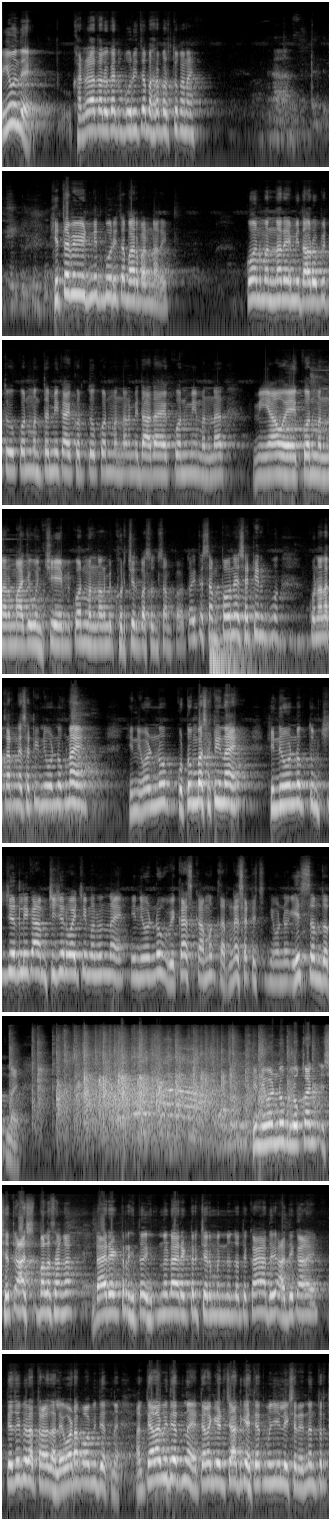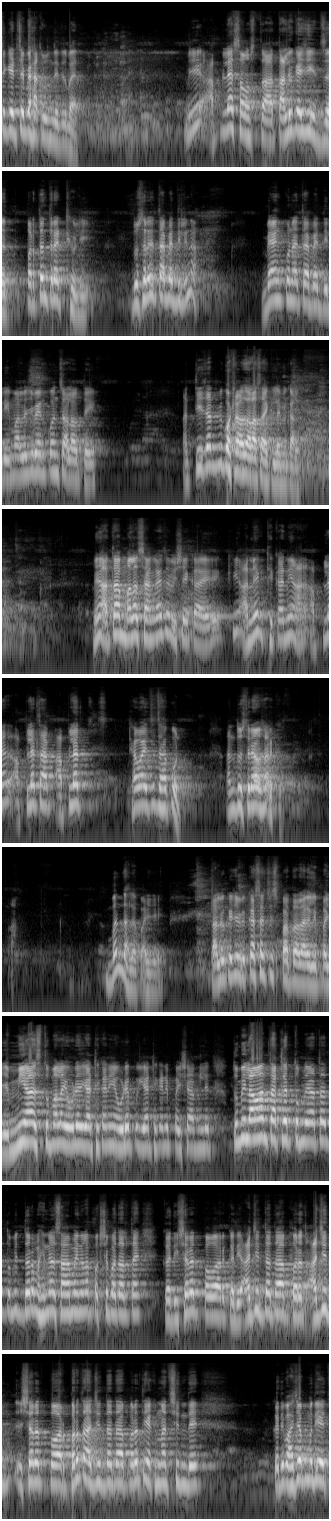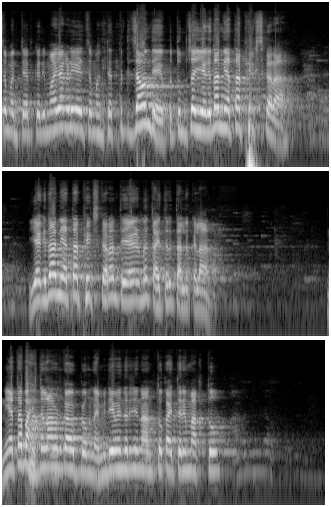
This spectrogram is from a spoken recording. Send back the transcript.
येऊन दे. खंडाळा तालुक्यात बोरीचा भार भरतो का नाही? हिथं बी विडणीत बोरीचा भार भरणार आहे. कोण म्हणणार आहे मी दारू पितो कोण म्हणतं मी काय करतो कोण म्हणणार मी दादा आहे कोण मी म्हणणार मी याव आहे कोण म्हणणार माझी उंची आहे मी कोण म्हणणार मी खुर्चीत बसून संपवतो. इथे संपवण्यासाठी कोणाला करण्यासाठी निवडणूक नाही. ही निवडणूक कुटुंबासाठी नाही. ही निवडणूक तुमची जिरली का आमची जिरवायची म्हणून नाही. ही निवडणूक विकास कामं करण्यासाठीची निवडणूक हेच समजत नाही. ही निवडणूक लोकांची शेत आज मला सांगा डायरेक्टर इथं इथनं डायरेक्टर चेअरमन नेऊन जाते. काय आधी आधी काळ आहे? त्याचं बी रताळ झालंय. वडापाव बी देत नाही. आणि त्याला बी देत नाही. त्याला गेटच्या आत घेतात म्हणजे इलेक्शन आहे. नंतरच्या गेटच्या बी हाकलून देतात बाहेर. म्हणजे आपल्या संस्था तालुक्याची इज्जत परतंत्र्यात ठेवली. दुसऱ्या ताब्यात दिली ना. बँक कोणा ताब्यात दिली? मालोजी बँक कोण चालवते आणि तिच्यात मी घोटाळा झाला असं ऐकलं मी काल. म्हणजे आता मला सांगायचा विषय काय की अनेक ठिकाणी आपल्या आपल्या ताब आपल्यात ठेवायचं झाकून आणि दुसऱ्यासारखं बंद झालं पाहिजे. तालुक्याच्या विकासाची स्पर्धा लागली पाहिजे. मी आज तुम्हाला एवढे या ठिकाणी एवढे या ठिकाणी पैसे आणलेत. तुम्ही लावान ताकद. तुम्ही आता तुम्ही दर महिन्याला सहा महिन्याला पक्ष बदलताय. कधी शरद पवार कधी अजितदादा परत अजित शरद पवार परत अजितदादा परत एकनाथ शिंदे. कधी भाजपमध्ये यायचं म्हणतात कधी माझ्याकडे यायचं म्हणतात पण ते जाऊन दे. पण तुमचा एकदा नेता फिक्स करा. एकदा नेता फिक्स करा आणि त्याच्याकडनं काहीतरी तालुक्याला आणा. नेता भाषणाला आणून काय उपयोग नाही. मी देवेंद्रजींना आणतो काहीतरी मागतो.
